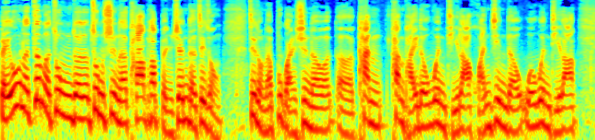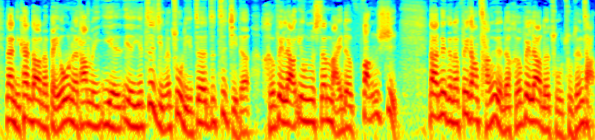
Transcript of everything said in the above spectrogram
北欧呢这么重的重视呢，它它本身的这种这种呢，不管是呢呃碳碳排的问题啦，环境的问问题啦，那你看到呢，北欧呢，他们也也也自己呢处理这这自己的核废料，用用深埋的方式。那那个呢非常长远的核废料的储储存厂，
